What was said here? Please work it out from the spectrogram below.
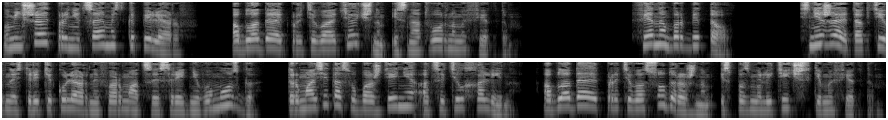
уменьшает проницаемость капилляров, обладает противоотечным и снотворным эффектом. Фенобарбитал снижает активность ретикулярной формации среднего мозга, тормозит освобождение ацетилхолина, обладает противосудорожным и спазмолитическим эффектом.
